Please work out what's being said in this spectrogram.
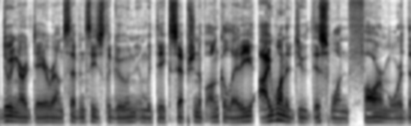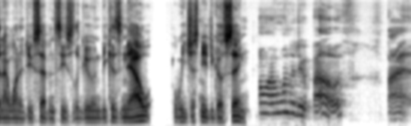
doing our day around Seven Seas Lagoon, and with the exception of Uncle Eddie, I want to do this one far more than I want to do Seven Seas Lagoon because now we just need to go sing. Oh, I want to do both, but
